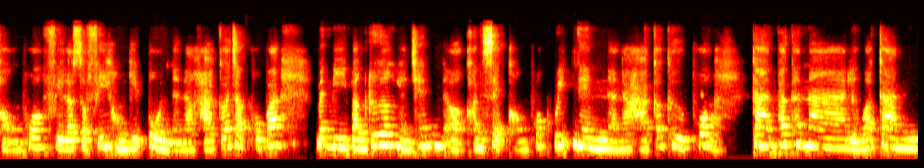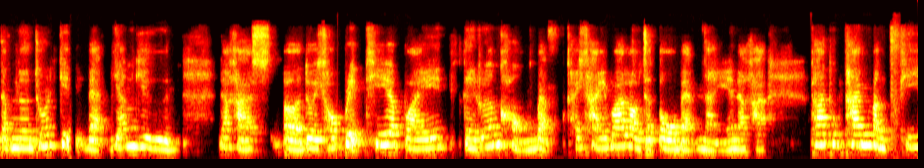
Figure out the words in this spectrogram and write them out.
ของพวก philosophy ของญี่ปุ่นนะคะ ก็จะพบว่ามันมีบางเรื่องอย่างเช่น concept ของพวก rinen นะคะก็คือพวกการพัฒนาหรือว่าการดำเนินธุรกิจแบบยั่งยืนนะคะโดยเขาเปรียบเทียบไว้ในเรื่องของแบบคล้ายๆ ว่าเราจะโตแบบไหนนะคะ ถ้าทุกท่านบางที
